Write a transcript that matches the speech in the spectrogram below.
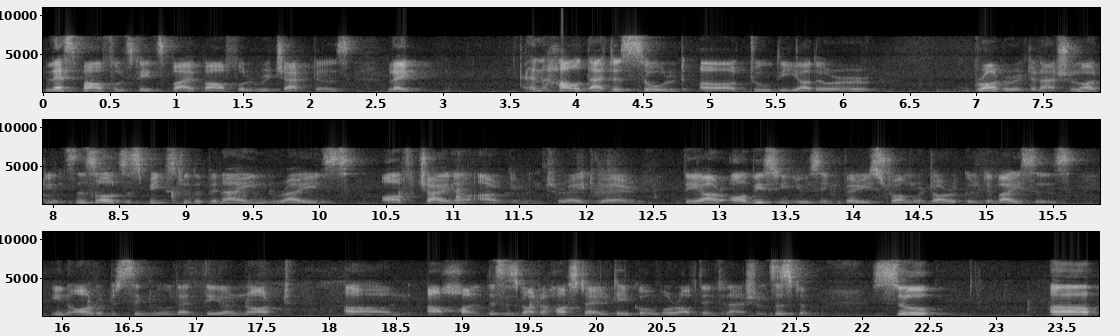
less powerful states by powerful rich actors like and how that is sold uh, to the other broader international audience. This also speaks to the benign rise of China argument, right, where they are obviously using very strong rhetorical devices in order to signal that they are not um, a ho- this is not a hostile takeover of the international system. So, uh,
